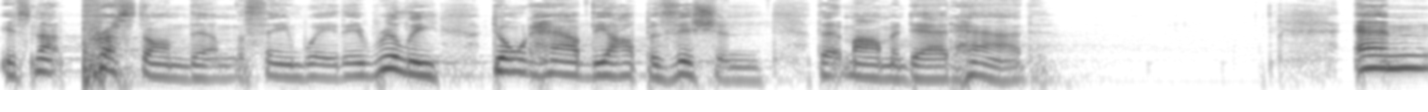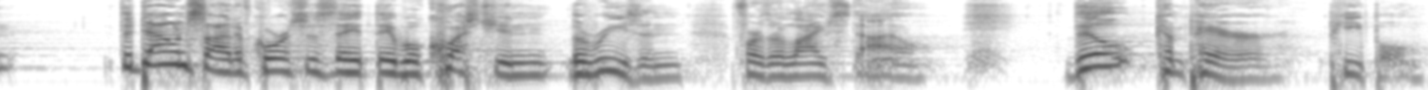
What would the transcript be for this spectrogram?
it's not pressed on them the same way. They really don't have the opposition that mom and dad had. And the downside, of course, is that they will question the reason for their lifestyle. They'll compare people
